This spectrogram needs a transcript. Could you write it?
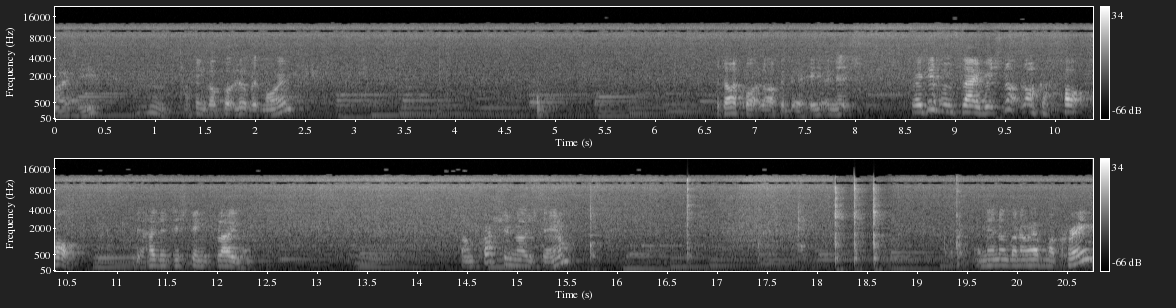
Nice heat. Hmm, I think I'll put a little bit more in. But I quite like a bit of heat and it's a different flavour. It's not like a hot hot, it has a distinct flavour. So I'm crushing those down. And then I'm going to add my cream.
